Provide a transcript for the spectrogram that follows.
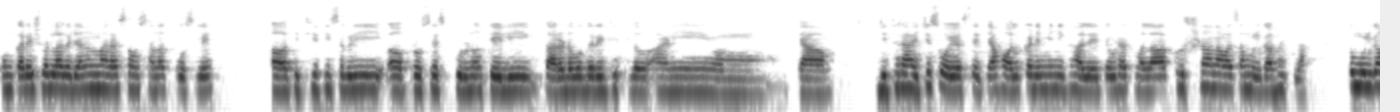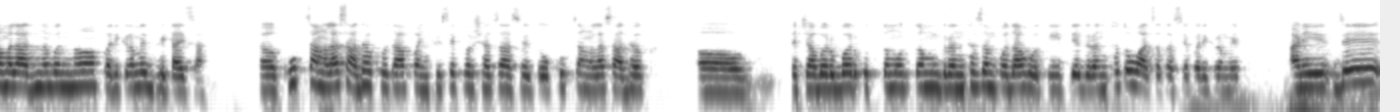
ओंकारेश्वरला गजानन महाराज संस्थानात पोचले तिथली ती सगळी प्रोसेस पूर्ण केली कार्ड वगैरे घेतलं आणि त्या जिथे राहायची सोय असते त्या हॉलकडे मी निघाले तेवढ्यात मला कृष्णा नावाचा मुलगा भेटला. तो मुलगा मला अधनबधन परिक्रमेत भेटायचा. खूप चांगला साधक होता पंचवीस एक वर्षाचा असेल तो खूप चांगला साधक. त्याच्याबरोबर उत्तमोत्तम ग्रंथसंपदा होती ते ग्रंथ तो वाचत असे परिक्रमेत. आणि जे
